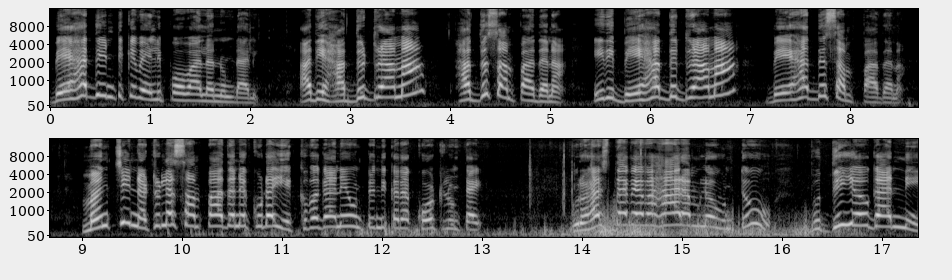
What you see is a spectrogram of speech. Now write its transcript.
బేహద్ ఇంటికి వెళ్ళిపోవాలని ఉండాలి అది హద్దు డ్రామా హద్దు సంపాదన. ఇది బేహద్దు డ్రామా బేహద్దు సంపాదన. మంచి నటుల సంపాదన కూడా ఎక్కువగానే ఉంటుంది కదా కోట్లు ఉంటాయి గృహస్థ వ్యవహారంలో ఉంటూ బుద్ధి యోగాన్ని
